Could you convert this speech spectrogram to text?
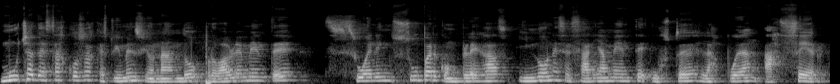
Muchas de estas cosas que estoy mencionando probablemente suenen súper complejas y no necesariamente ustedes las puedan hacer.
